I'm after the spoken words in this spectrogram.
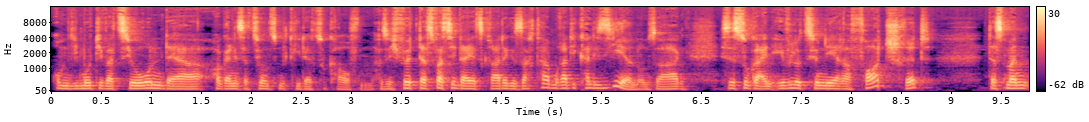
um die Motivation der Organisationsmitglieder zu kaufen. Also ich würde das, was Sie da jetzt gerade gesagt haben, radikalisieren und sagen, es ist sogar ein evolutionärer Fortschritt, dass man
